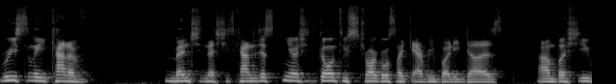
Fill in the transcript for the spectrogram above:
recently kind of mentioned that she's kind of just, you know, she's going through struggles like everybody does. Um, but she,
